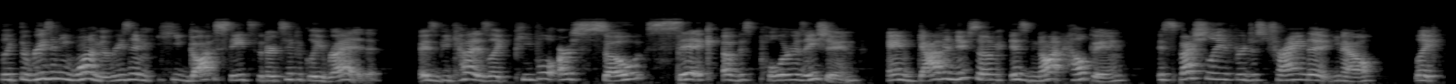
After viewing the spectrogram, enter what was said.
like the reason he won, the reason he got states that are typically red is because like people are so sick of this polarization and Gavin Newsom is not helping, especially for just trying to, you know, like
